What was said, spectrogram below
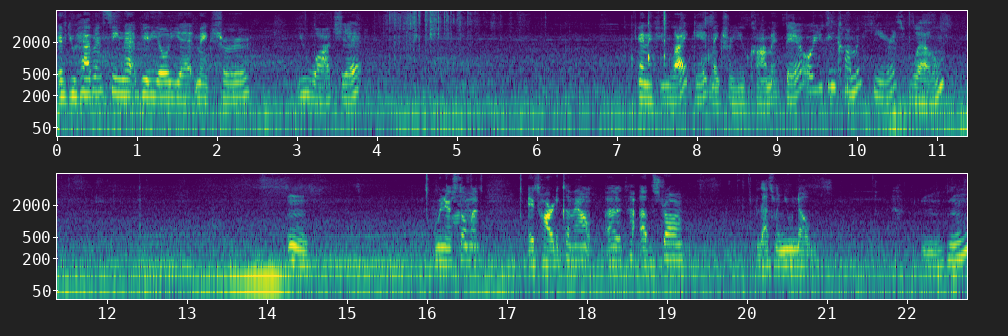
If you haven't seen that video yet, make sure you watch it. And if you like it, make sure you comment there or you can comment here as well. Mm. When there's so much, it's hard to come out of the, of the straw. That's when you know. Mm-hmm.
